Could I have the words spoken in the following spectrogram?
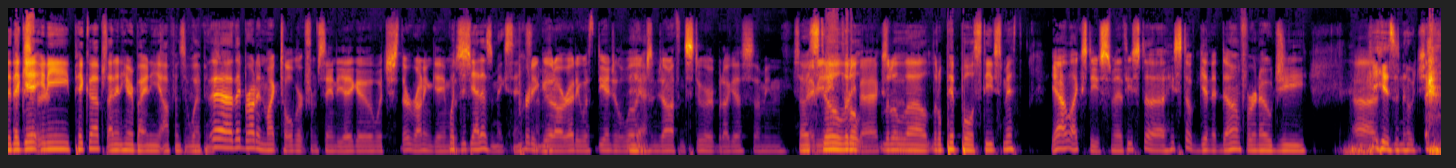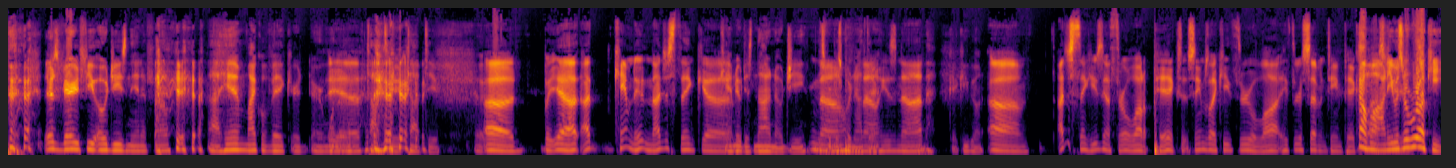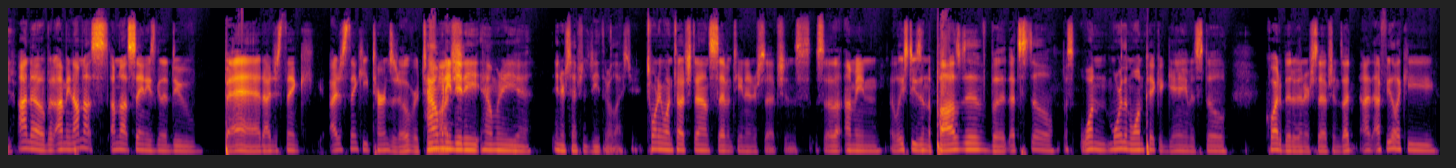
Did they get Expert. any pickups? I didn't hear about any offensive weapons. yeah, they brought in Mike Tolbert from San Diego, which their running game What was did- yeah, that doesn't make sense. pretty I mean, good already with DeAngelo Williams Yeah. and Jonathan Stewart. But I guess I mean, So it's maybe you still need three little backs, little but- uh, little pit bull Steve Smith. yeah, I like Steve Smith. He's still he's still getting it done for an OG. Uh, he is an OG. There's very few OGs in the NFL. Uh, him, Michael Vick, or, or one Yeah. of the top two. Top two. Uh, but yeah, I, I, Cam Newton. I just think uh, Cam Newton is not an OG. That's No, just putting out no, there. he's not. Okay, keep going. Um, I just think he's going to throw a lot of picks. It seems like he threw a lot. He threw 17 picks. Come on, he was a rookie. I know, but I mean, I'm not. I'm not saying he's going to do bad. I just think. I just think he turns it over too How many much. did he? How many uh, interceptions did he throw last year? 21 touchdowns, 17 interceptions. So I mean, at least he's in the positive, but that's still that's one more than one pick a game is still quite a bit of interceptions. I I, I feel like he.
